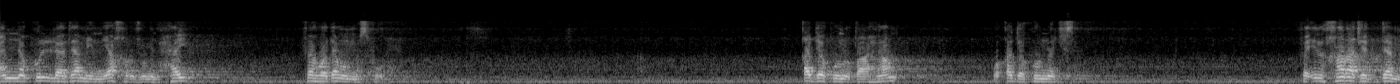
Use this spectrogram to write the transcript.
أن كل دم يخرج من حي فهو دم مسفوح. قد يكون طاهرا وقد يكون نجسا. فإن خرج الدم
